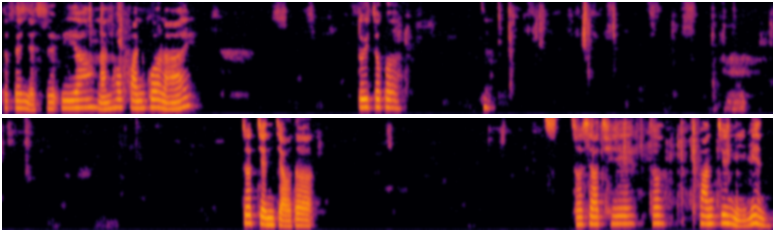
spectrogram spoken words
这边也是一样，然后翻过来，对这个，这尖角的。折下去，这翻进里面，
